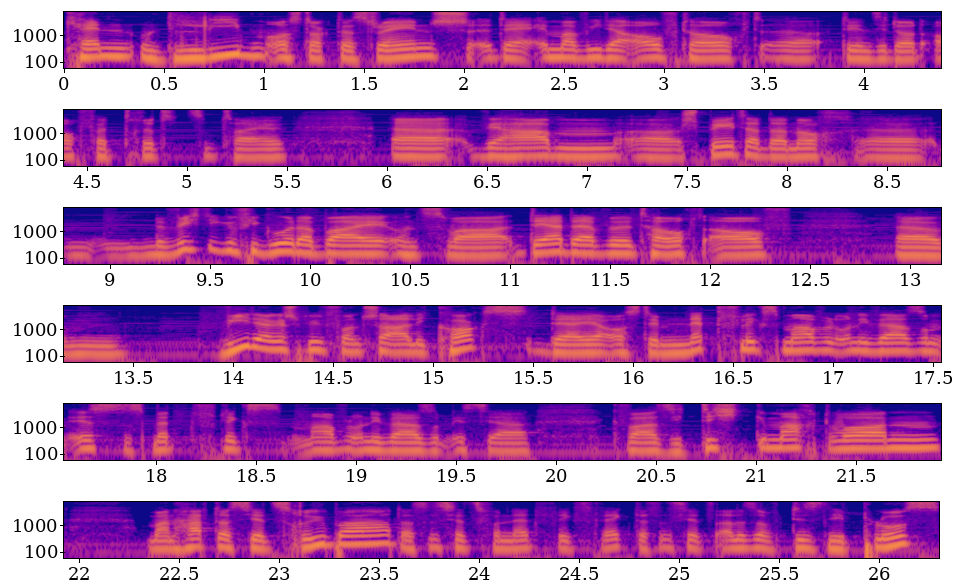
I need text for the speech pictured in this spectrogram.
kennen und lieben aus Doctor Strange, der immer wieder auftaucht, äh, den sie dort auch vertritt zum Teil. Äh, wir haben äh, später dann noch äh, eine wichtige Figur dabei und zwar Daredevil taucht auf. Ähm, wieder gespielt von Charlie Cox, der ja aus dem Netflix-Marvel-Universum ist. Das Netflix-Marvel-Universum ist ja quasi dicht gemacht worden. Man hat das jetzt rüber, das ist jetzt von Netflix weg, das ist jetzt alles auf Disney Plus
